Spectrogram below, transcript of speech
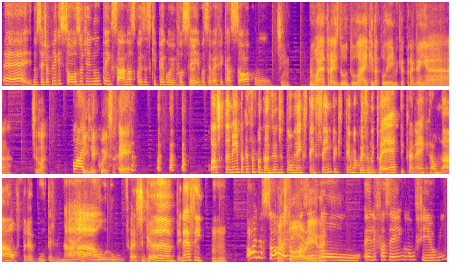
É, não seja preguiçoso de não pensar nas coisas que pegou em você é. e você vai ficar só com. Sim. Não vai atrás do, do like da polêmica para ganhar, sei lá, like. vender coisa. É. Acho que também porque essa fantasia de Tom Hanks tem sempre que ter uma coisa muito épica, né? Então, o Náufrago, o Terminal, o Forrest Gump, né? Assim. Uhum. Olha só, Toy ele, Story, fazendo né? um, ele fazendo um filme,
